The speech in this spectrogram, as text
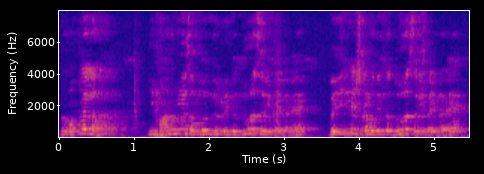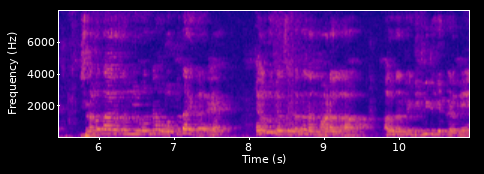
ನಮ್ಮ ಮಕ್ಕಳೆಲ್ಲ ಈ ಮಾನವೀಯ ಸಂಬಂಧಗಳಿಂದ ದೂರ ಸರಿತಾ ಇದ್ದಾರೆ, ದೈಹಿಕ ಶ್ರಮದಿಂದ ದೂರ ಸರಿತಾ ಇದ್ದಾರೆ ಶ್ರಮ ತಾರತಮ್ಯವನ್ನ ಒಪ್ತಾ ಇದ್ದಾರೆ. ಕೆಲವು ಕೆಲಸಗಳನ್ನ ನಾನು ಮಾಡಲ್ಲ, ಅದು ನನಗೆ ಡಿಗ್ನಿಟಿಗೆ ಕಡಿಮೆ.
